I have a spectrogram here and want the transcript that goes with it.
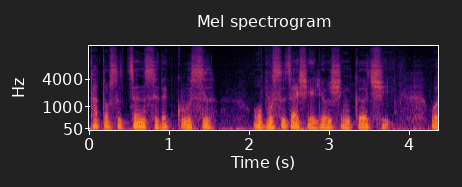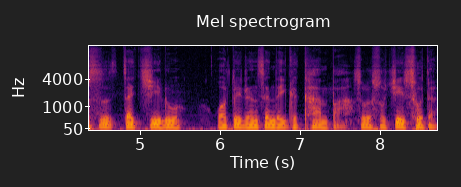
它都是真实的故事，我不是在写流行歌曲，我是在记录。我对人生的一个看法，所有所接触的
